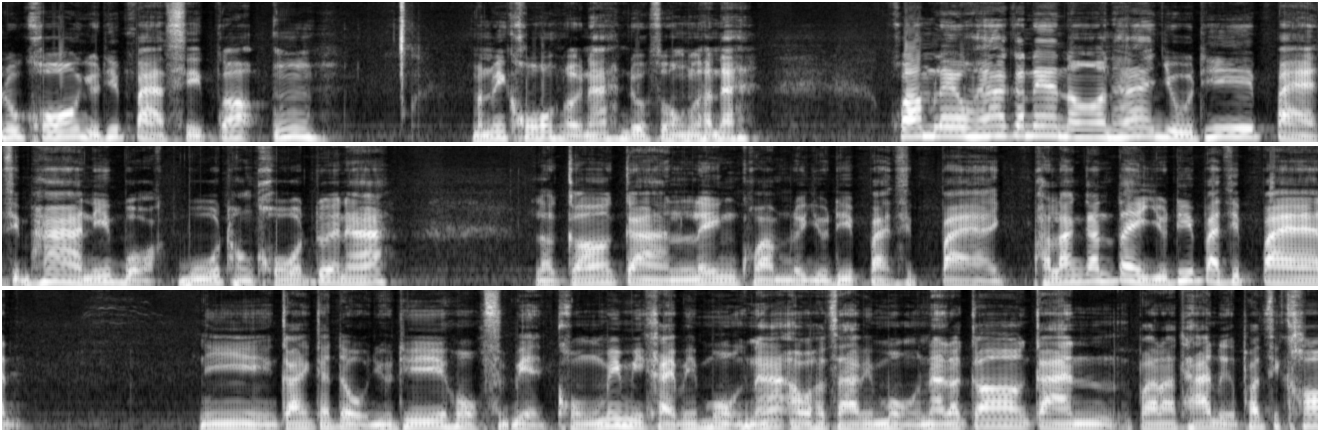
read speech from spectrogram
ลูกโค้งอยู่ที่แปดสิบก็ อืมันไม่โค้งหรอกนะ ดูทรงแล้วนะ ความเร็วฮะก็แน่นอนฮะอยู่ที่แปดสิบห้านี้บวกบูทของโค้ดด้วยนะ แล้วก็การเร่งความเร็วอยู่ที่แปดสิบแปดพลังการเตะอยู่ที่แปดสิบแปดนี่การกระโดดอยู่ที่ 61 คงไม่มีใครไปโม่งนะเอาอาซาไปโม่งนะ แล้วก็การปาราทาหรือพาสิคอ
